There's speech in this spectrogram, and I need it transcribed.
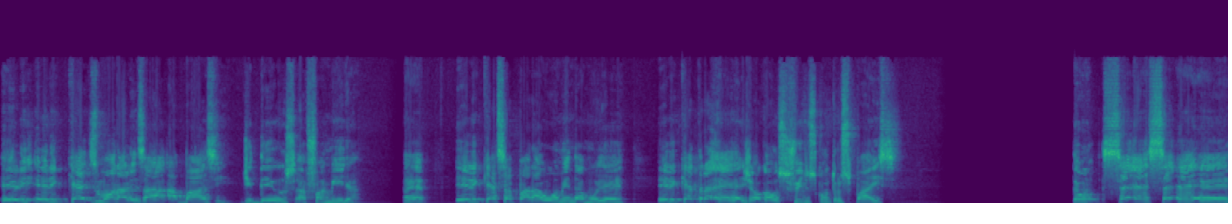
Ele, ele quer desmoralizar a base de Deus, a família, né? Ele quer separar o homem da mulher. Ele quer é, jogar os filhos contra os pais. Então, é, é- é-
